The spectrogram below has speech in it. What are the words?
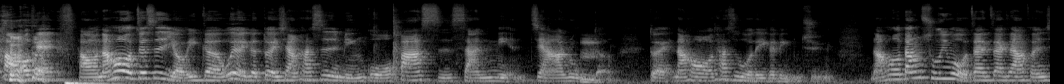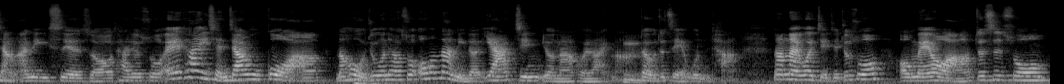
好，OK，好。然后就是有一个，我有一个对象，他是民国八十三年加入的，对，然后他是我的一个邻居。然后当初因为我在在跟他分享安利事业的时候，他就说，哎，他以前加入过啊。然后我就问他说，哦，那你的押金有拿回来吗？对，我就直接问他。那那一位姐姐就说，哦，没有啊，就是说，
